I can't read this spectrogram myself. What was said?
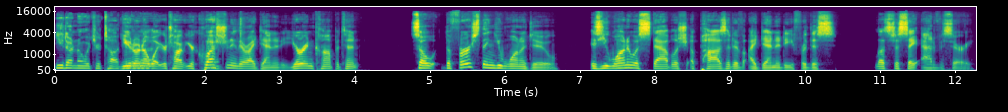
You don't know what you're talking You don't know what you're talking. You're questioning their identity. You're incompetent. So the first thing you want to do is you want to establish a positive identity for this, let's just say adversary.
